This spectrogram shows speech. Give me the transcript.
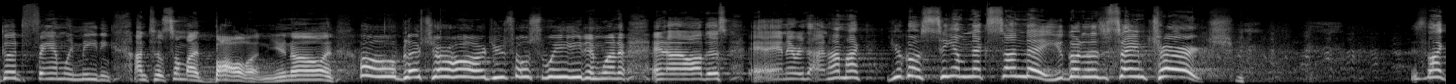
good family meeting until somebody bawling, you know, and, Oh, bless your heart. You're so sweet. And what and all this and everything. And I'm like, you're going to see them next Sunday. You go to the same church. it's like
